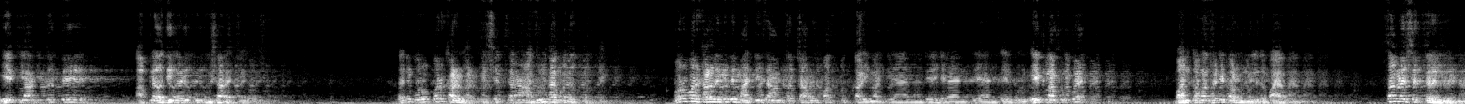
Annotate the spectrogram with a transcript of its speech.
एक लाख तर ते आपल्या अधिकारी खूप हुशार आहेत त्यांनी बरोबर काढलं. की शेतकऱ्यांना अजून काय मदत करताय बरोबर काढलं की ते मातीचा आमचा चार पाच फूट काळी माती आहे ते हे आहे ते आहे ते एक लाख रुपये बांधकामासाठी काढून दिले तर पाया सगळ्या शेतकऱ्यांना मिळणार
